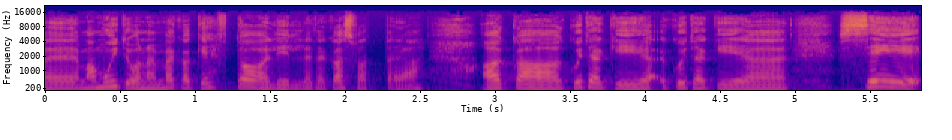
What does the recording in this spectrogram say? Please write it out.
äh, ma muidu olen väga kehv toalillede kasvataja, aga kuidagi, kuidagi see,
